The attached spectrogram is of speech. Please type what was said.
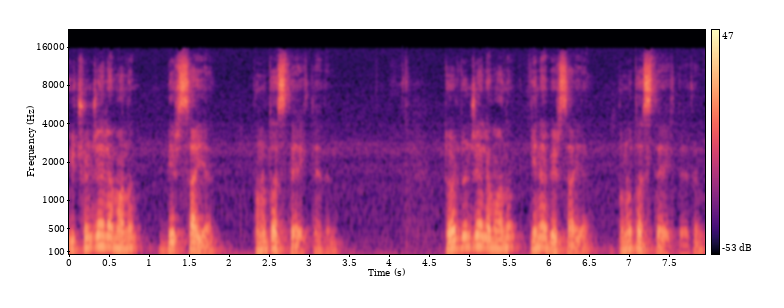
Üçüncü elemanım bir sayı. Bunu da siteye ekledim. Dördüncü elemanım yine bir sayı. Bunu da siteye ekledim.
